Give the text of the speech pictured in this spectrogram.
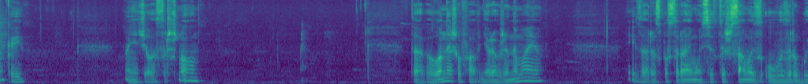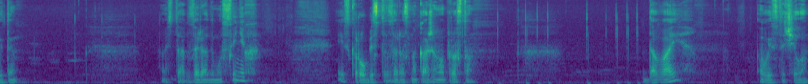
Окей. Ну нічого страшного. Так, головне, що Фавніра вже немає. І зараз постараємося те ж саме з Уви зробити. Ось так, зарядимо синіх. І скробіста зараз накажемо просто. Давай. Вистачило.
